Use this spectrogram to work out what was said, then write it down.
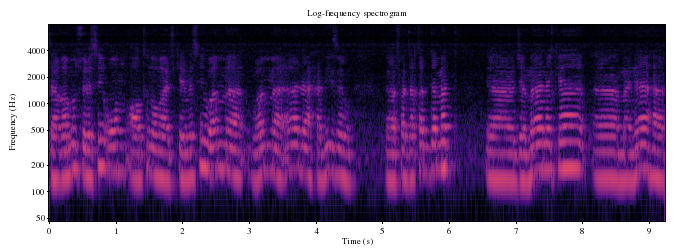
Tegabun suresi 16 numaralı ayet kerimesi ve emma ve emma ala hadise fetekaddemet cemaleke menaha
